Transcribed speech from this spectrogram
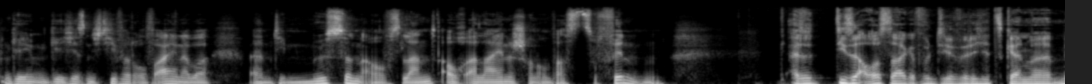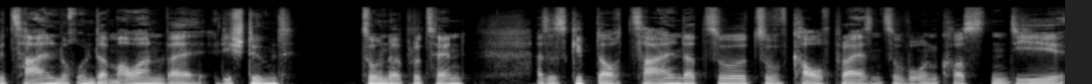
Gehe geh ich jetzt nicht tiefer drauf ein, aber ähm, die müssen aufs Land auch alleine schon, um was zu finden. Also diese Aussage von dir würde ich jetzt gerne mal mit Zahlen noch untermauern, weil die stimmt zu 100 Prozent. Also es gibt auch Zahlen dazu, zu Kaufpreisen, zu Wohnkosten, die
